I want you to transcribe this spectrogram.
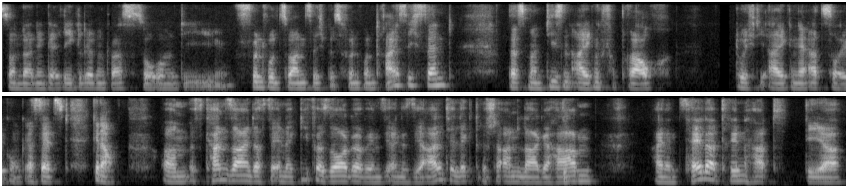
sondern in der Regel irgendwas so um die 25 bis 35 Cent, dass man diesen Eigenverbrauch durch die eigene Erzeugung ersetzt. Genau. Ähm, es kann sein, dass der Energieversorger, wenn Sie eine sehr alte elektrische Anlage haben, einen Zähler drin hat, der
